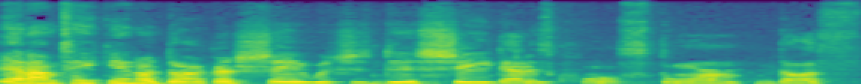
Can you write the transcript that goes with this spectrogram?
Then I'm taking a darker shade, which is this shade that is called Storm Dust.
